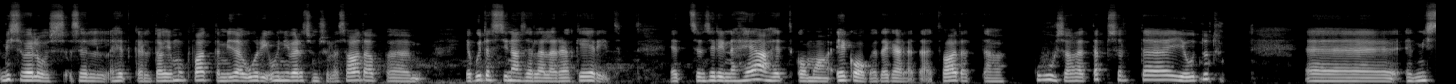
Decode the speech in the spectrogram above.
mis su elus sel hetkel toimub, vaata, mida universum sulle saadab ja kuidas sina sellele reageerid. Et see on selline hea hetk oma egoga tegeleda, et vaadata, kuhu sa oled täpselt äh, jõudnud. et mis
